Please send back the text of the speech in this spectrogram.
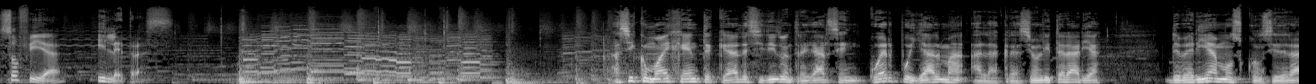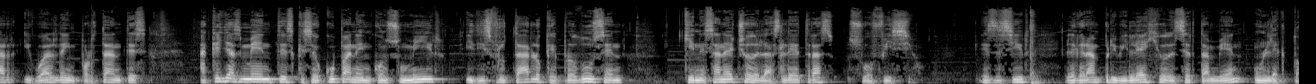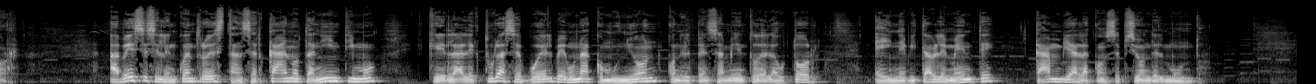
Sofía y letras. Así como hay gente que ha decidido entregarse en cuerpo y alma a la creación literaria, deberíamos considerar igual de importantes aquellas mentes que se ocupan en consumir y disfrutar lo que producen quienes han hecho de las letras su oficio, es decir, el gran privilegio de ser también un lector. A veces el encuentro es tan cercano, tan íntimo, que la lectura se vuelve una comunión con el pensamiento del autor e inevitablemente cambia la concepción del mundo.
